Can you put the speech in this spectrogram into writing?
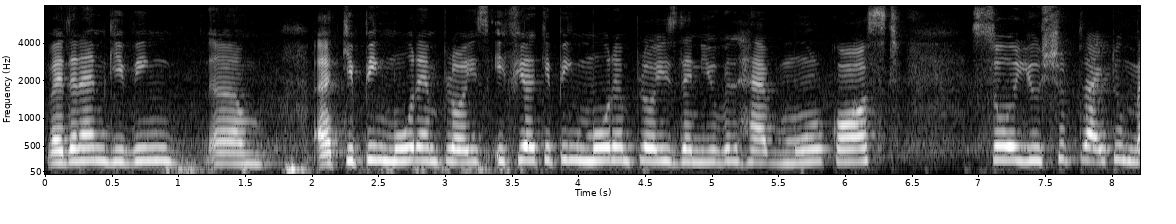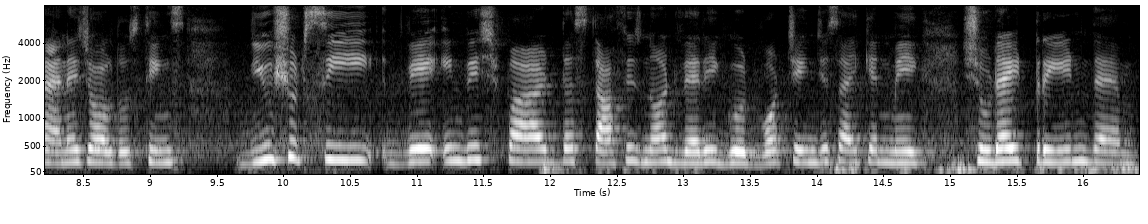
whether i'm giving um, uh, keeping more employees. If you are keeping more employees then you will have more cost. So you should try to manage all those things. You should see where in which part the staff is not very good. What changes i can make? Should i train them?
